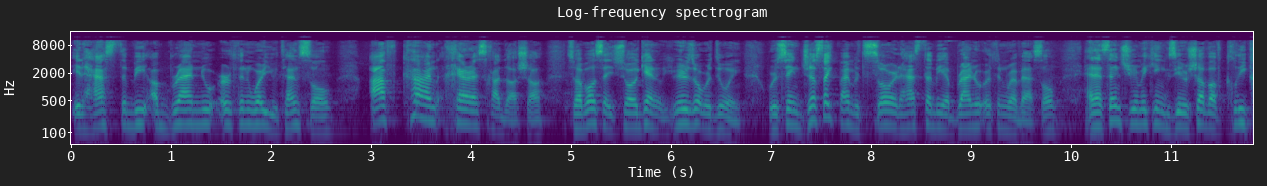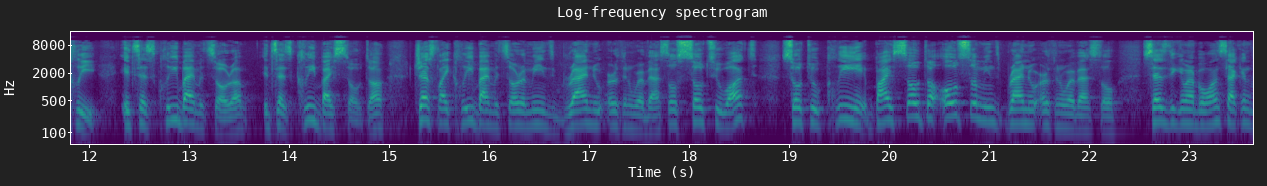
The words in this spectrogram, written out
It has to be a brand new earthenware utensil. Afkan cheres chadasha. So I both say. So again, here's what we're doing. We're saying just like by mitzora, it has to be a brand new earthenware vessel, and essentially you're making zirushav of kli kli. It says kli by mitzora. It says kli by sota. Just like kli by mitzora means brand new earthenware vessel. So to what? So to kli by sota also means brand new earthenware vessel. Says the Gemara. But one second,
